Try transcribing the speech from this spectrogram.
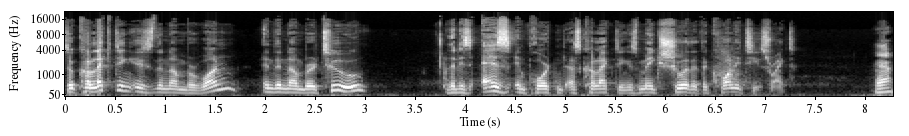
so collecting is the number one. And the number two, that is as important as collecting, is make sure that the quality is right. yeah.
